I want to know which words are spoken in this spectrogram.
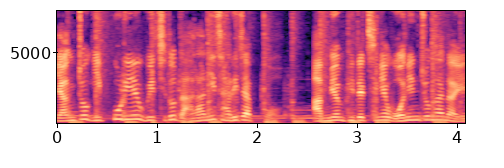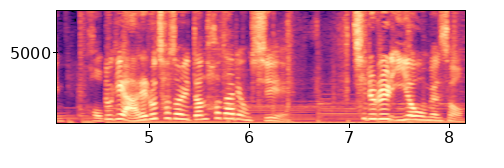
양쪽 입꼬리의 위치도 나란히 자리 잡고 안면 비대칭의 원인 중 하나인 거북이 아래로 처져 있던 허다령 씨. 치료를 이어오면서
